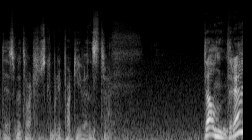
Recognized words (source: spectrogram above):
det som etter hvert skulle bli Parti Venstre. Det andre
